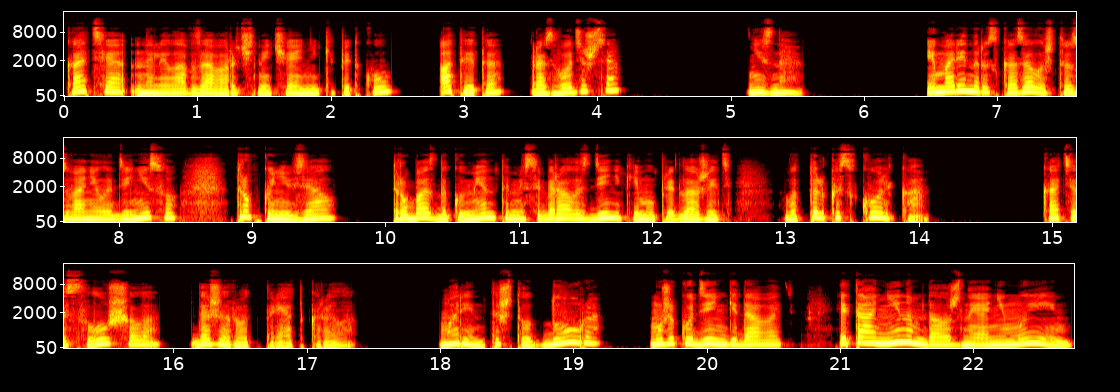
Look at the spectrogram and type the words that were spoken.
Катя налила в заварочный чайник кипятку. А ты-то разводишься? Не знаю. И Марина рассказала, что звонила Денису, трубку не взял. Труба с документами, собиралась денег ему предложить. Вот только сколько? Катя слушала, даже рот приоткрыла. «Марин, ты что, дура?» Мужику деньги давать. Это они нам должны, а не мы им.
